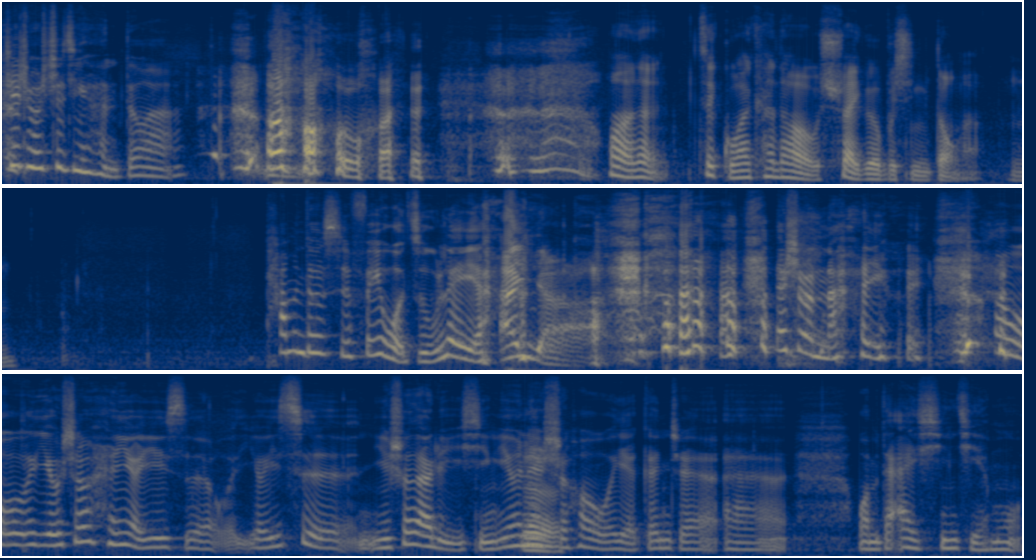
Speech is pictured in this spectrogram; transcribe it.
这种事情很多啊。好 好玩。哇，那在国外看到帅哥不心动啊？嗯，他们都是非我族类呀、哎呀，那时候哪里会？哦，我有时候很有意思。我有一次你说到旅行，因为那嗯时候我也跟着呃我们的爱心节目、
